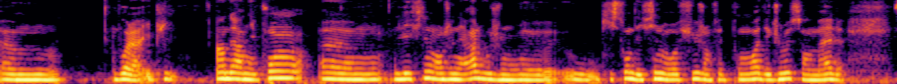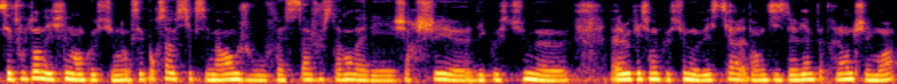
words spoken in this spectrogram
Euh, voilà, et puis un dernier point, euh, les films en général qui sont des films refuges en fait pour moi dès que je me sens mal, c'est tout le temps des films en costume. Donc c'est pour ça aussi que c'est marrant que je vous fasse ça juste avant d'aller chercher euh, des costumes, euh, la de costumes au vestiaire là, dans le 19e, pas très loin de chez moi.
